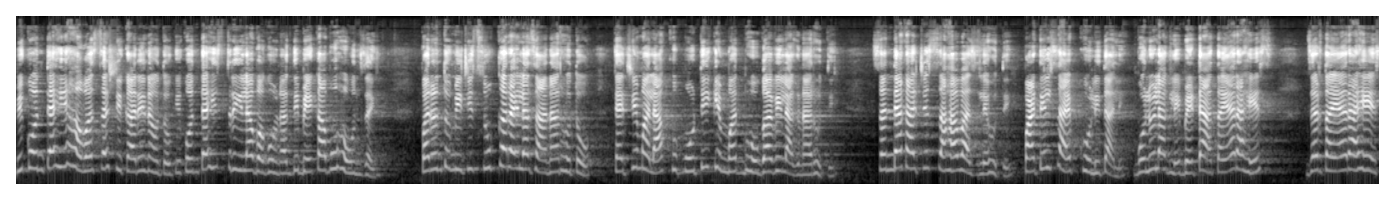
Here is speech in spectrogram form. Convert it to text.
मी कोणत्याही हवसचा शिकारी नव्हतो की कोणत्याही स्त्रीला बघून अगदी बेकाबू होऊन जाईल. परंतु मी जी चूक करायला जाणार होतो त्याची मला खूप मोठी किंमत भोगावी लागणार होती. संध्याकाळचे सहा वाजले होते. पाटील साहेब खोलीत आले. बोलू लागले बेटा तयार आहेस? जर तयार आहेस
